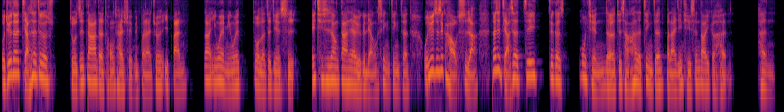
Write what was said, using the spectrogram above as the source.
我觉得假设这个组织大家的同才水平本来就一般，那因为明威做了这件事，哎，其实让大家有一个良性竞争，我觉得这是个好事啊。但是假设这这个目前的职场它的竞争本来已经提升到一个很很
